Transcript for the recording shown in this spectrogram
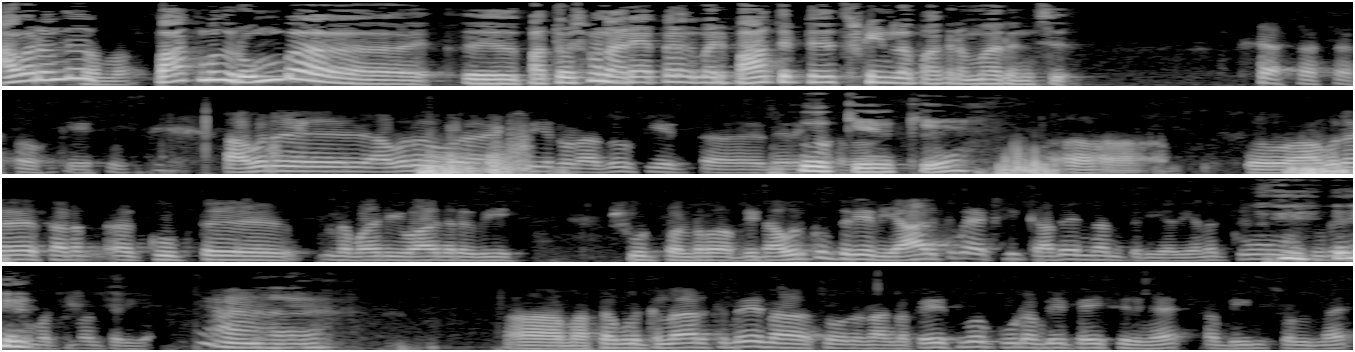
அவர் வந்து. பார்க்கும்போது ரொம்ப பத்து வருஷமா நிறைய பேர் அந்த மாதிரி பார்த்துட்டு ஸ்கிரீன்ல பாக்குற மாதிரி இருந்துச்சு. ஓகே அவரு அவரு ஆக்சுவலி என்னோட அசோசியேட் ஓகே ஓகே சோ அவரை சடன் கூப்பிட்டு இந்த மாதிரி வாகரவி ஷூட் பண்றோம் அப்படின்னு அவருக்கும் தெரியாது. யாருக்குமே ஆக்சுவலி கதை என்னன்னு தெரியாது. எனக்கும் சுரேஷ் மட்டும்தான் தெரியும். ஆஹ் மத்தவங்களுக்கு எல்லாருக்குமே நான் சொல் நாங்க பேசும்போது கூட அப்படியே பேசிருங்க அப்படின்னு சொன்னேன்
